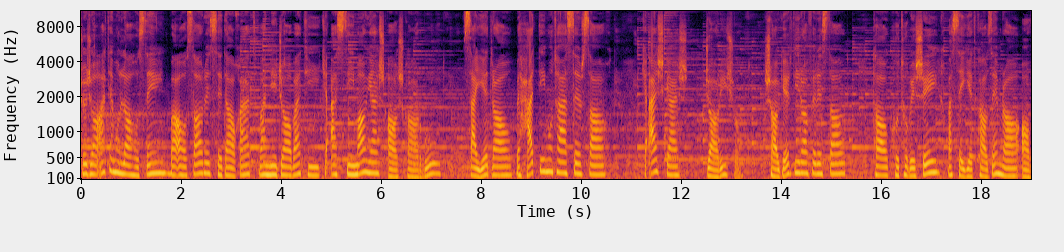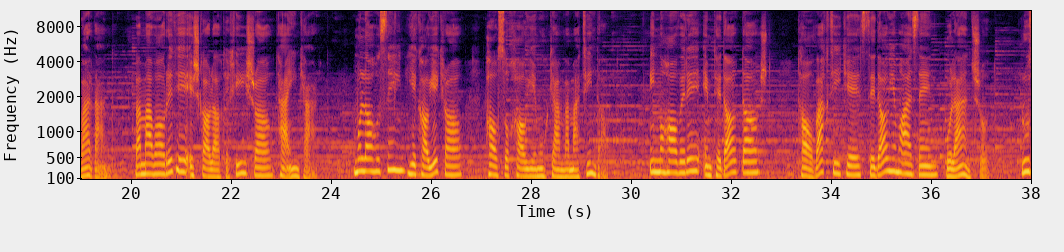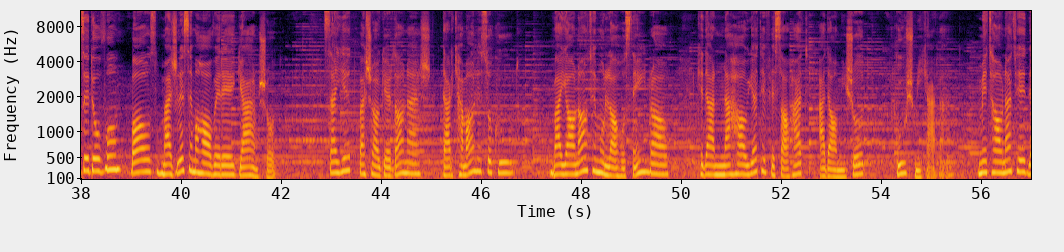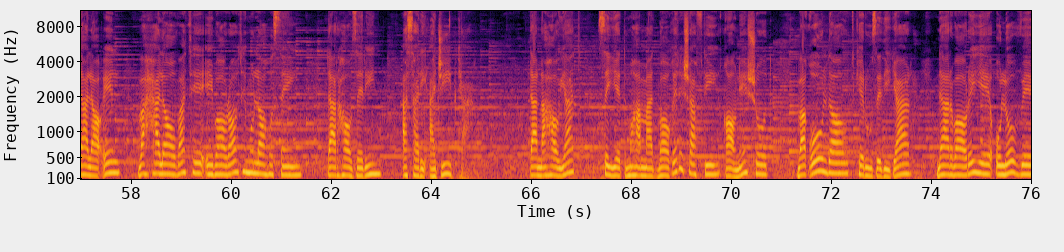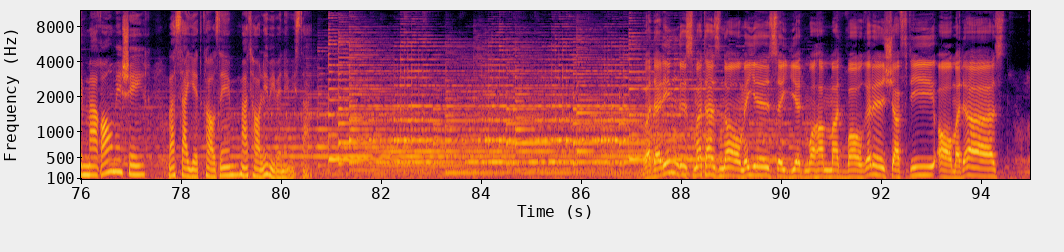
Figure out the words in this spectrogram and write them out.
شجاعت ملا حسین و آثار صداقت و نجابتی که از سیمایش آشکار بود سید را به حدی متأثر ساخت که اشکش جاری شد. شاگردی را فرستاد تا کتب شیخ و سید کازم را آوردند و موارد اشکالات خیش را تعیین کرد. ملا حسین یکایک را پاسخهای محکم و متین داد. این محاوره امتداد داشت تا وقتی که صدای معزن بلند شد. روز دوم باز مجلس محاوره گرم شد. سید و شاگردانش در کمال سکوت بیانات ملا حسین را که در نهایت فساحت ادا شد گوش می کردند متانت دلائل و حلاوت عبارات ملا حسین در حاضرین اثری عجیب کرد. در نهایت سید محمد باقر شفتی قانع شد و قول داد که روز دیگر درباره علو مقام شیخ و سید کازم مطالبی بنویسد. و در این قسمت از نامه سید محمد باقر شفتی آمده است.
